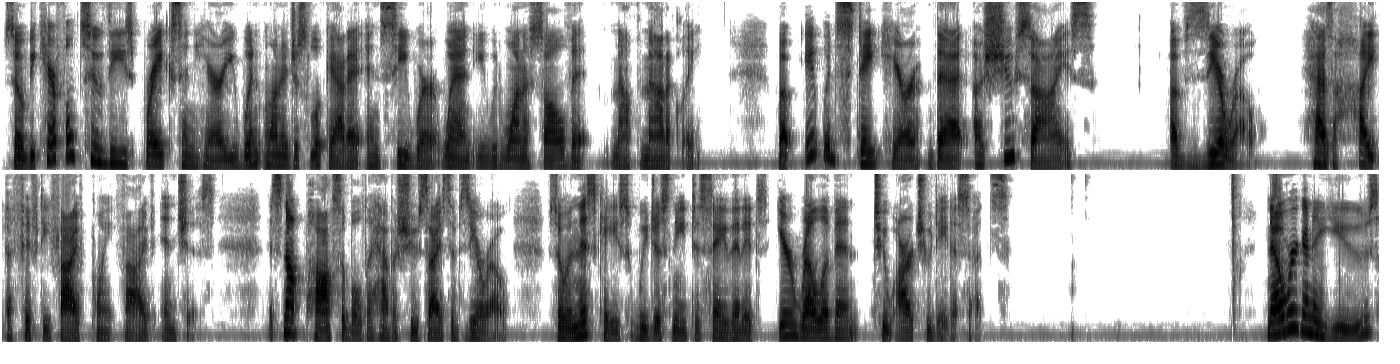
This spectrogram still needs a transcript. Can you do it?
So be careful to these breaks in here. You wouldn't want to just look at it and see where it went. You would want to solve it mathematically. But it would state here that a shoe size of zero has a height of 55.5 inches. It's not possible to have a shoe size of zero. So in this case, we just need to say that it's irrelevant to our two data sets. Now we're going to use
